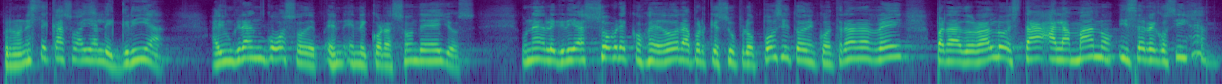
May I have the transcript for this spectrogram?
Pero en este caso hay alegría, hay un gran gozo en, en el corazón de ellos una alegría sobrecogedora porque su propósito de encontrar al rey para adorarlo está a la mano y se regocijan.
